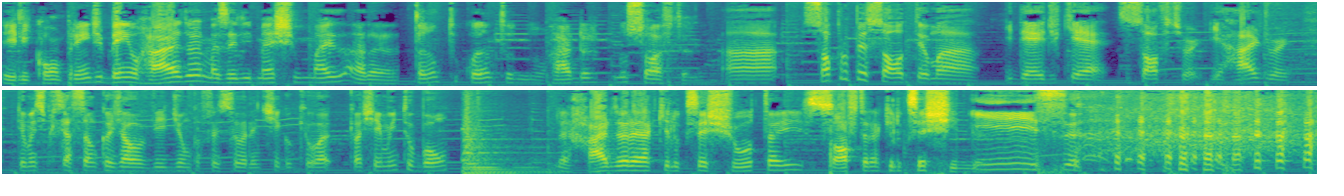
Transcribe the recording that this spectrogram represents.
Ele compreende bem o hardware, mas ele mexe mais uh, tanto quanto no hardware no software. Uh, só para o pessoal ter uma ideia de que é software e hardware, tem uma explicação que eu já ouvi de um professor antigo que eu, que eu achei muito bom. É, hardware é aquilo que você chuta e software é aquilo que você xinga. Isso!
